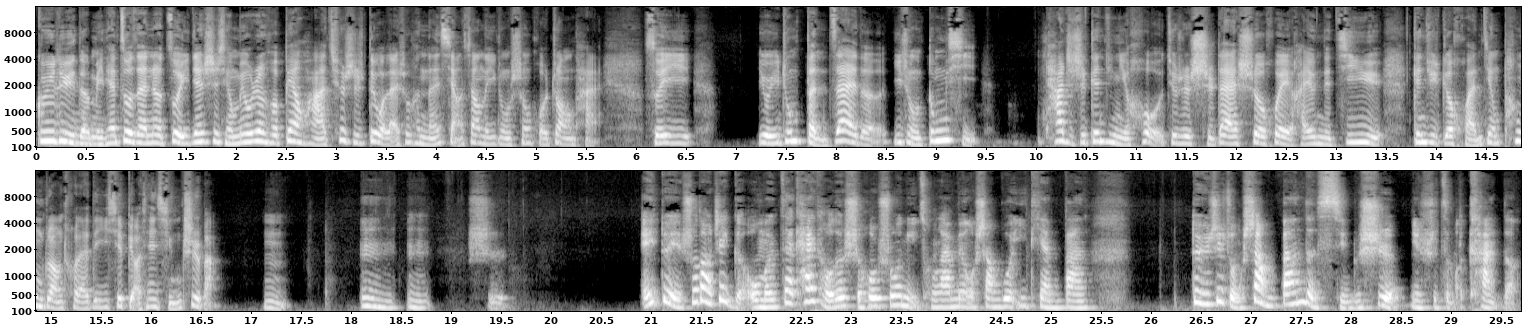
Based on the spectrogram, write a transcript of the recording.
规律的每天坐在那儿做一件事情，没有任何变化，确实对我来说很难想象的一种生活状态。所以有一种本在的一种东西，它只是根据你后就是时代、社会还有你的机遇，根据一个环境碰撞出来的一些表现形式吧。嗯嗯嗯，是。哎，对，说到这个，我们在开头的时候说你从来没有上过一天班，对于这种上班的形式，你是怎么看的？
